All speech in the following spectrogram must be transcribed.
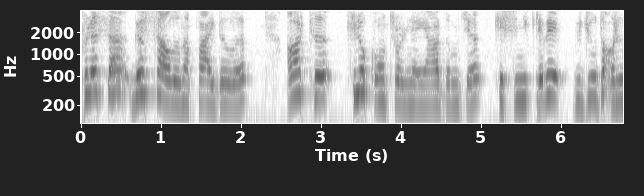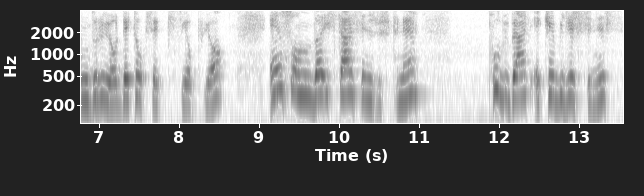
Pırasa göz sağlığına faydalı. Artı kilo kontrolüne yardımcı kesinlikle ve vücudu arındırıyor, detoks etkisi yapıyor. En sonunda isterseniz üstüne pul biber ekebilirsiniz.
